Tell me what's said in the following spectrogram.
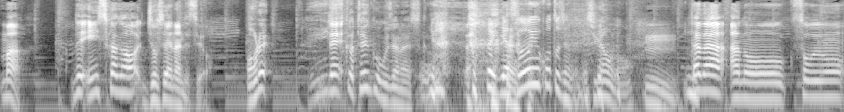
まあで演出家が女性なんですよ。あれ？演出家天国じゃないですか。いやそういうことじゃない。違うの？うん、ただ、あのーその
